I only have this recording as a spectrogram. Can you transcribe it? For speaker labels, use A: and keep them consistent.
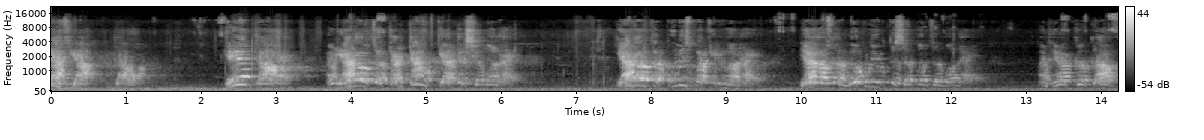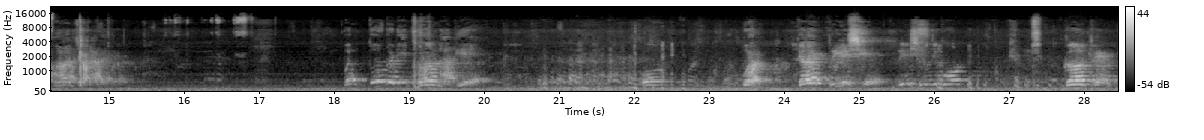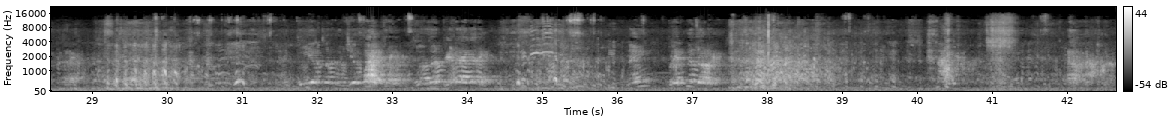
A: या गावा हे गाव आणि या गावचा तंटा मुख्य अध्यक्ष मन आहे या गावचा पोलीस पाटील मन आहे. या गावचा लोकनियुक्त सरपंच मन आहे. आणि हे अख्खं गाव मनाच्या आहे. पण तो गडी थोडं नादी आहे बर त्याला एक प्रियशी आहे प्रियशी म्हणजे कोण गर्लफ्रेंड म्हणजे तुला आहे का नाही प्रयत्न चालू आहे.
